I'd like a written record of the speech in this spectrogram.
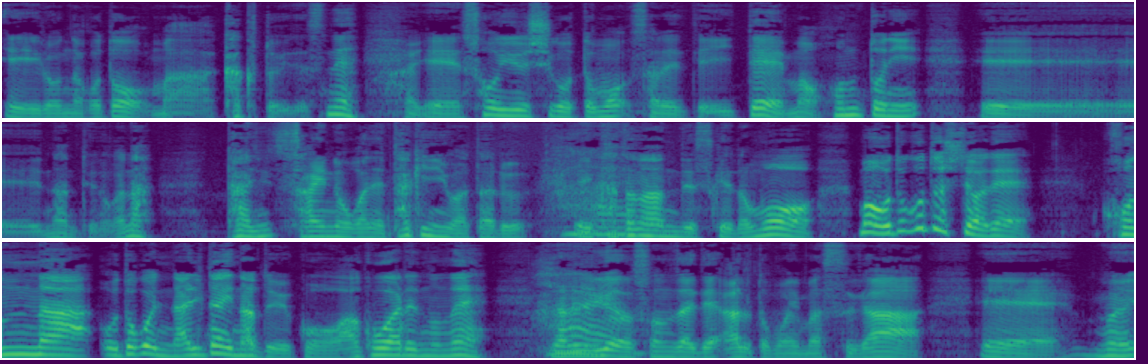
えーいろんなことを、まあ書くというですね、はいえーそういう仕事もされていて、まあ本当に、えーなんていうのかな、大才能がね、多岐にわたる、方なんですけども、まあ男としてはね、こんな男になりたいなという、こう、憧れのね、なれるような存在であると思いますが、えーまあ、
